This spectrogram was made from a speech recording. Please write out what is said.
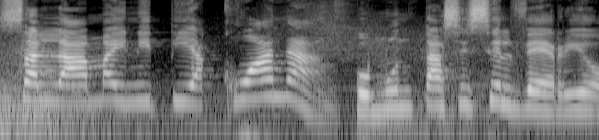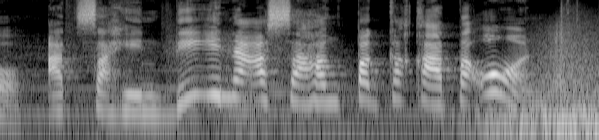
Sa lamay ni Tia Kwanang, pumunta si Silverio at sa hindi inaasahang pagkakataon,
